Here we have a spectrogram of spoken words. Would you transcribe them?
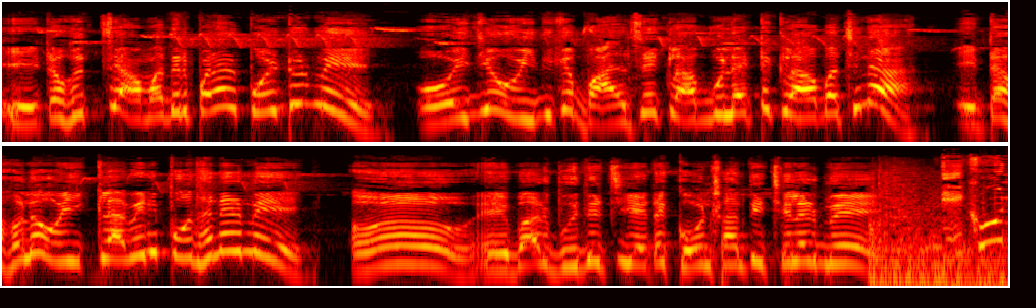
এটা হচ্ছে আমাদের পাড়ার পল্টুর মেয়ে। ওই যে ওইদিকে বালসে ক্লাব বলে একটা ক্লাব আছে না? এটা হলো ওই ক্লাবেরই প্রধানের মেয়ে। ও এবার বুঝেছি এটা কোন শান্তির ছেলের মেয়ে। দেখুন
